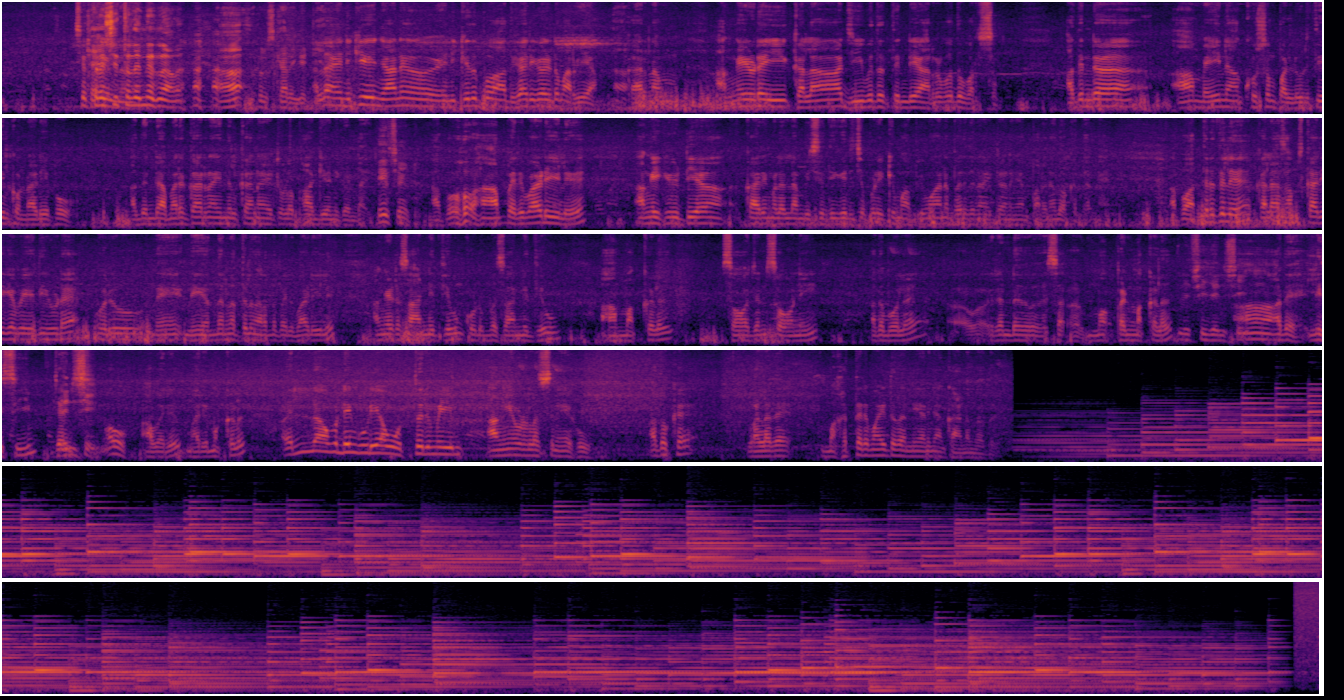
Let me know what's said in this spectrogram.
ചിത്രത്തിൽ നിന്നാണ്. ആ പുരസ്കാരം കിട്ടി അല്ല എനിക്ക് ഞാൻ എനിക്കിതിപ്പോൾ ആധികാരികമായിട്ടും അറിയാം. കാരണം അങ്ങയുടെ ഈ കലാജീവിതത്തിന്റെ അറുപത് വർഷം അതിന്റെ ആ മെയിൻ ആഘോഷം പള്ളുരുത്തിയിൽ കൊണ്ടാടിയപ്പോൾ അതിന്റെ അമരക്കാരനായി നിൽക്കാനായിട്ടുള്ള ഭാഗ്യം എനിക്കുണ്ടായി. തീർച്ചയായിട്ടും. അപ്പോൾ ആ പരിപാടിയിൽ അങ്ങേക്ക് കിട്ടിയ കാര്യങ്ങളെല്ലാം വിശദീകരിച്ചപ്പോഴേക്കും അഭിമാനഭരിതനായിട്ടാണ് ഞാൻ പറഞ്ഞതൊക്കെ തന്നെ. അപ്പോൾ അത്തരത്തിൽ കലാ സാംസ്കാരിക വേദിയുടെ ഒരു നിയന്ത്രണത്തിൽ നടന്ന പരിപാടിയിൽ അങ്ങയുടെ സാന്നിധ്യവും കുടുംബ സാന്നിധ്യവും ആ മക്കൾ സോജൻ സോണി അതുപോലെ രണ്ട് പെൺമക്കൾ ലിസി ജെൻസി. ആ അതെ ലിസിയും ജെൻസിയും ഓ അവർ മരുമക്കൾ എല്ലാവരുടെയും കൂടി ആ ഒത്തൊരുമയും അങ്ങയോടുള്ള സ്നേഹവും അതൊക്കെ വളരെ മഹത്തരമായിട്ട് തന്നെയാണ് ഞാൻ കാണുന്നത്.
